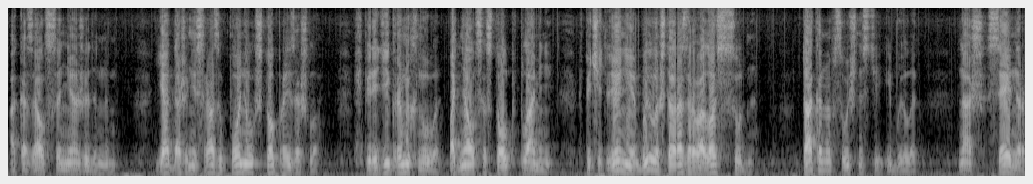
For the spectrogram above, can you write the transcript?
оказался неожиданным. Я даже не сразу понял, что произошло. Впереди громыхнуло, поднялся столб пламени – Впечатление было, что разорвалось судно. Так оно в сущности и было. Наш сейнер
